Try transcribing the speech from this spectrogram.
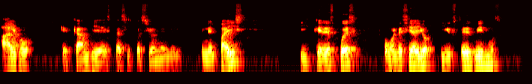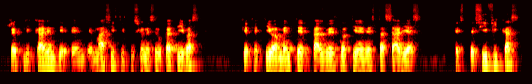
algo que cambie esta situación en el, país y que después, como decía yo, y ustedes mismos, replicar en, en demás instituciones educativas que efectivamente tal vez no tienen estas áreas específicas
